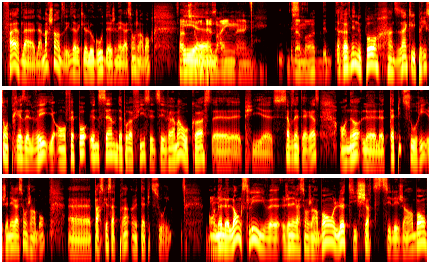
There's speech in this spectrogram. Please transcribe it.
faire de la, de la marchandise avec le logo de Génération Jambon. Faire Et, du gros design de mode. Revenez-nous pas en disant que les prix sont très élevés. On ne fait pas une scène de profit. C'est vraiment au cost. Euh, puis, euh, si ça vous intéresse, on a le, le tapis de souris Génération Jambon euh, parce que ça te prend un tapis de souris. Ben On oui. a le long sleeve Génération Jambon, le t-shirt stylé Jambon,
